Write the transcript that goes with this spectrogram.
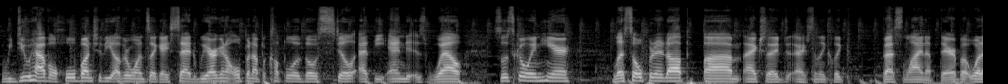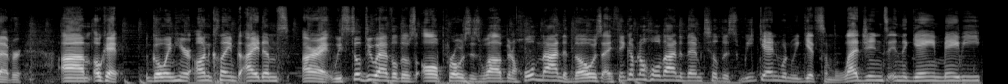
we do have a whole bunch of the other ones, like I said. We are going to open up a couple of those still at the end as well. So let's go in here. Let's open it up. Um, actually, I accidentally clicked best lineup there, but whatever. Um, okay, go in here, unclaimed items. All right, we still do have those all pros as well. I've been holding on to those. I think I'm going to hold on to them till this weekend when we get some legends in the game, maybe.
